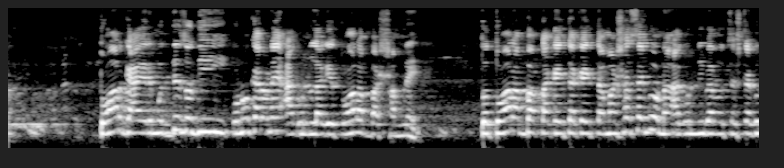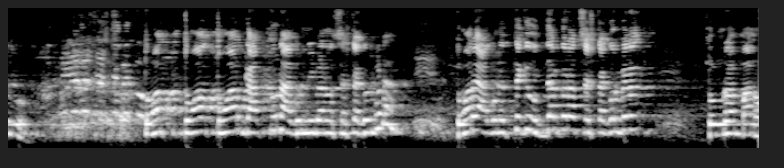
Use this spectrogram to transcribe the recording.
না। তোমার গায়ের মধ্যে যদি কোনো কারণে আগুন লাগে, তোমার আব্বার সামনে, তো তোমার আব্বা তাকাই তাকাই তামাশা চাইব না আগুন নিবানোর চেষ্টা করব? তোমার তোমার তোমার গাত তো আগুন নিবানোর চেষ্টা করবে না? তোমার আগুনের থেকে উদ্ধার করার চেষ্টা করবে না? তোমরা মানো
